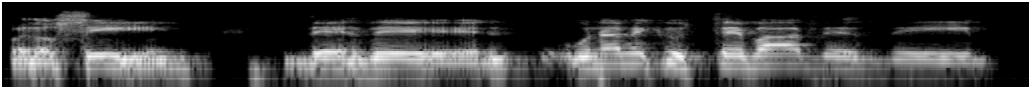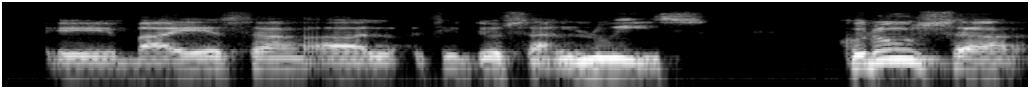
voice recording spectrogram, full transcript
Bueno, sí, desde una vez que usted va desde eh, Baeza al sitio de San Luis, cruza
